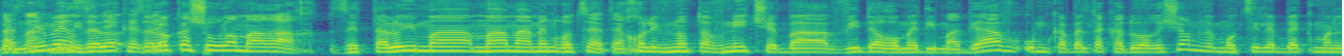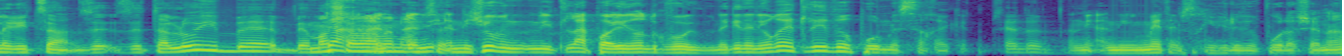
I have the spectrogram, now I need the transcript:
אז אני אומר, זה לא, לא קשור למערך, זה תלוי מה, המאמן רוצה, אתה יכול לבנות תבנית שבה וידר עומד עם הגב, הוא מקבל את הכדור הראשון ומוציא לבלקמן לריצה, זה, תלוי במה שהמאמן רוצה. אני שוב נתלה פה על אילנות גבוהים. נגיד, אני רואה את ליברפול משחקת, בסדר? אני מת על משחקים של ליברפול השנה,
